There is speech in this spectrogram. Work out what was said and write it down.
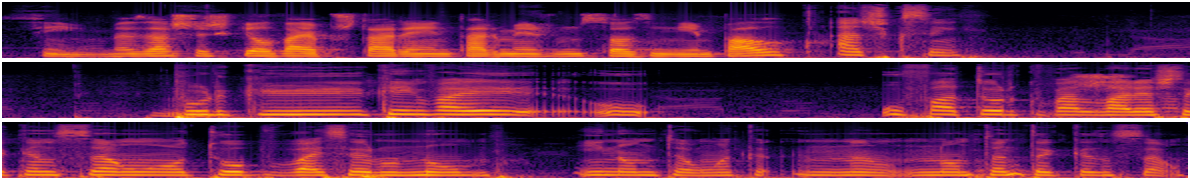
Sim, mas achas que ele vai apostar em estar mesmo sozinho em palco? Acho que sim. Porque quem vai. O, o fator que vai levar esta canção ao topo vai ser o nome e não, tão a, não, não tanto a canção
